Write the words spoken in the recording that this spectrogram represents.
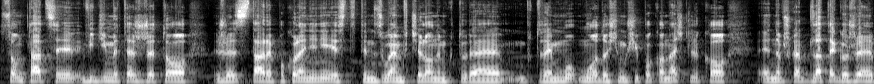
są tacy. Widzimy też, że to, że stare pokolenie nie jest tym złem wcielonym, które tutaj młodość musi pokonać, tylko e, na przykład dlatego, że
